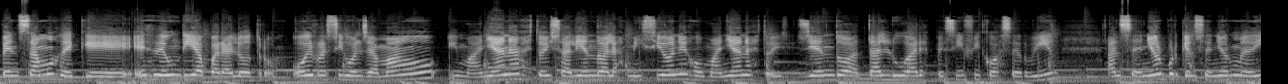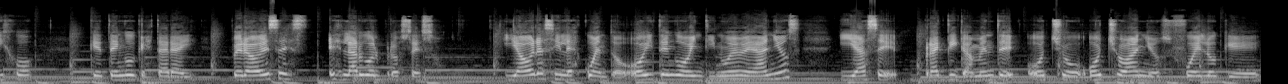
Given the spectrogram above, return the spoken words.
pensamos de que es de un día para el otro. Hoy recibo el llamado y mañana estoy saliendo a las misiones o mañana estoy yendo a tal lugar específico a servir al Señor porque el Señor me dijo que tengo que estar ahí. Pero a veces es largo el proceso. Y ahora sí les cuento, hoy tengo 29 años y hace prácticamente 8, 8 años fue lo que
